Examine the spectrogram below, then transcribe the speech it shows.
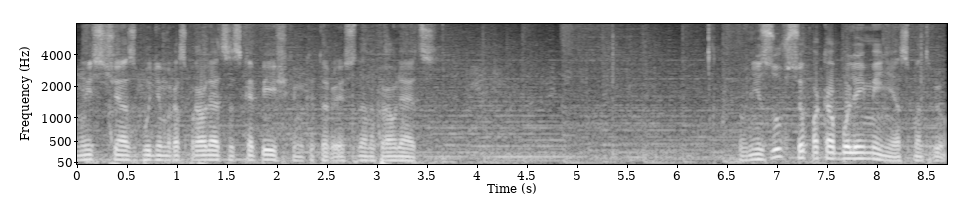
Мы сейчас будем расправляться с копейщиками, которые сюда направляются. Внизу все пока более-менее, я смотрю.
